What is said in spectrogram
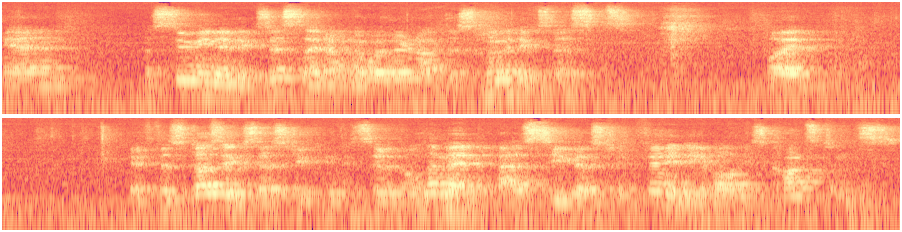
And assuming it exists, I don't know whether or not this limit exists. But if this does exist, you can consider the limit as c goes to infinity of all these constants.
